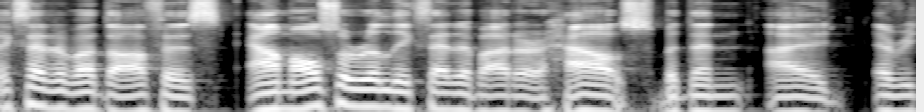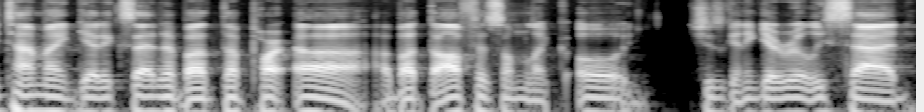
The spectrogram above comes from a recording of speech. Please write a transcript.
excited about the office. I'm also really excited about our house. But then I, every time I get excited about the part, uh, about the office, I'm like, oh, she's gonna get really sad.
